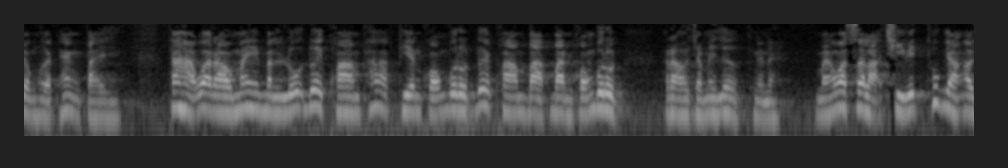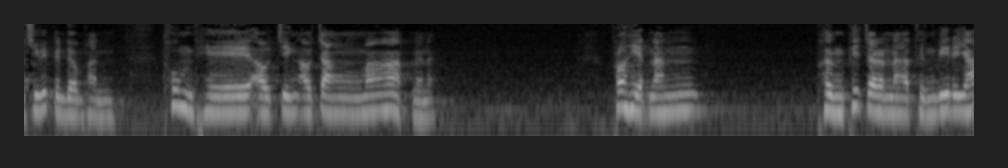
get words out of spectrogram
จงเหือดแห้งไป ถ้าหากว่าเราไม่บรรลุด้วยความภาคเพียรของบุรุษด้วยความบากบั่นของบุรุษเราจะไม่เลิกเนี่ยนะหมายว่าสละชีวิตทุกอย่างเอาชีวิตเป็นเดิมพัน ทุ่มเทเอาจริงเอาจังมากเนี่ยนะเพราะเหตุนั้นเพึงพิจารณาถึงวิริยะ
